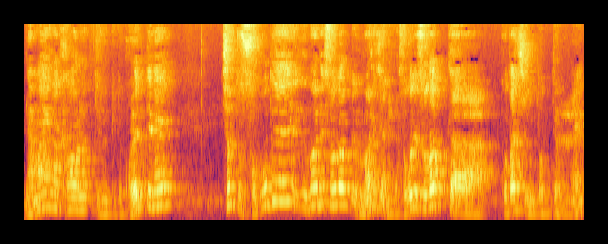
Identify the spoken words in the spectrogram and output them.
名前が変わるっていうのってこれってねちょっとそこで生まれ育って生まれじゃないかそこで育った子たちにとってはね、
